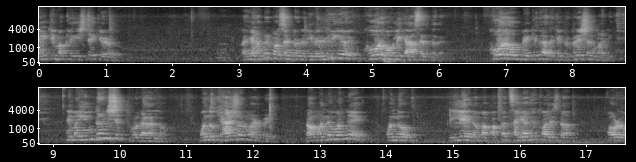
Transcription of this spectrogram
ಐ ಟಿ ಮಕ್ಕಳಿಗೆ ಇಷ್ಟೇ ಕೇಳೋದು. ನನಗೆ ಹಂಡ್ರೆಡ್ ಪರ್ಸೆಂಟ್ ಉಂಟು ನೀವೆಲ್ಲರಿಗೆ ಕೋರ್ ಹೋಗ್ಲಿಕ್ಕೆ ಆಸೆ ಇರ್ತದೆ. ಕೋರ್ ಹೋಗ್ಬೇಕಿದ್ರೆ ಅದಕ್ಕೆ ಪ್ರಿಪರೇಷನ್ ಮಾಡಿ. ನಿಮ್ಮ ಇಂಟರ್ನ್ಶಿಪ್ಗಳನ್ನು ಒಂದು ಕ್ಯಾಶುವಲ್ ಮಾಡಬೇಡಿ. ನಾವು ಮೊನ್ನೆ ಮೊನ್ನೆ ಒಂದು ಇಲ್ಲಿ ನಮ್ಮ ಪಕ್ಕದ ಸಹ್ಯಾದ್ರಿ ಕಾಲೇಜ್ನ ಅವಳು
